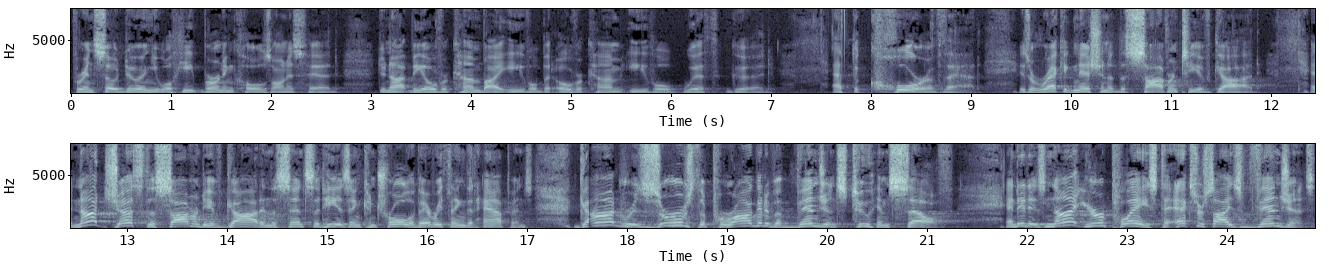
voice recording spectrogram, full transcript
for in so doing you will heap burning coals on his head. Do not be overcome by evil, but overcome evil with good. At the core of that is a recognition of the sovereignty of God. And not just the sovereignty of God in the sense that He is in control of everything that happens. God reserves the prerogative of vengeance to Himself. And it is not your place to exercise vengeance,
